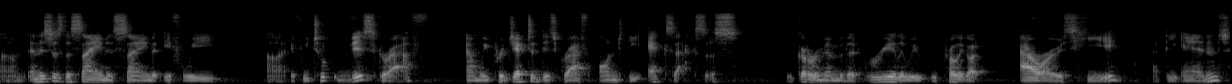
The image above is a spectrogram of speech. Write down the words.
Um, and this is the same as saying that if we, uh, if we took this graph and we projected this graph onto the x-axis, we've got to remember that really we, we've probably got arrows here at the end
